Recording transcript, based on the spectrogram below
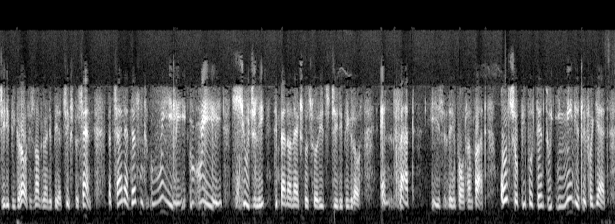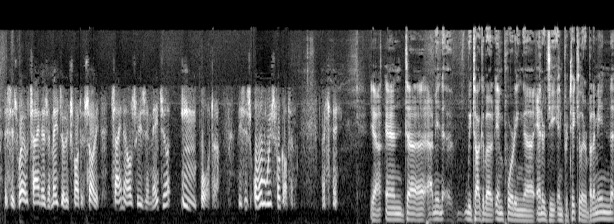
GDP growth is not going to be at 6%. But China doesn't really, really hugely depend on exports for its GDP growth. And that is the important part. Also, people tend to immediately forget. They say, well, China is a major exporter. Sorry, China also is a major importer. This is always forgotten. Okay. Yeah, and uh, I mean, we talk about importing uh, energy in particular, but I mean,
